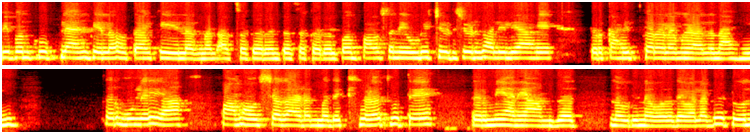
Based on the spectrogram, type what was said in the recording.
मी पण खूप प्लॅन केला होता की लग्नात असं करेल तसं करेल. पण पावसाने एवढी चिडचिड झालेली आहे तर काहीच करायला मिळालं नाही. तर मुले या फार्म हाऊसच्या गार्डनमध्ये खेळत होते. तर मी आणि आमजद नवरी नवरदेवाला भेटून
